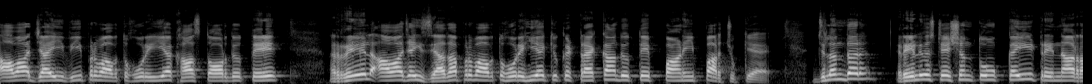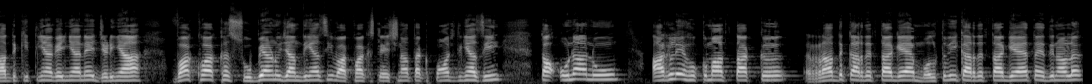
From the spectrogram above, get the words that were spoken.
ਆਵਾਜਾਈ ਵੀ ਪ੍ਰਭਾਵਿਤ ਹੋ ਰਹੀ ਹੈ। ਖਾਸ ਤੌਰ ਦੇ ਉੱਤੇ ਰੇਲ ਆਵਾਜਾਈ ਜ਼ਿਆਦਾ ਪ੍ਰਭਾਵਿਤ ਹੋ ਰਹੀ ਹੈ ਕਿਉਂਕਿ ਟਰੈਕਾਂ ਦੇ ਉੱਤੇ ਪਾਣੀ ਭਰ ਚੁੱਕਿਆ ਹੈ। ਜਲੰਧਰ ਰੇਲਵੇ ਸਟੇਸ਼ਨ ਤੋਂ ਕਈ ਟ੍ਰੇਨਾਂ ਰੱਦ ਕੀਤੀਆਂ ਗਈਆਂ ਨੇ, ਜਿਹੜੀਆਂ ਵੱਖ-ਵੱਖ ਸੂਬਿਆਂ ਨੂੰ ਜਾਂਦੀਆਂ ਸੀ, ਵੱਖ-ਵੱਖ ਸਟੇਸ਼ਨਾਂ ਤੱਕ ਪਹੁੰਚਦੀਆਂ ਸੀ। ਤਾਂ ਉਹਨਾਂ ਨੂੰ ਅਗਲੇ ਹੁਕਮਾਂ ਤੱਕ ਰੱਦ ਕਰ ਦਿੱਤਾ ਗਿਆ, ਮੁਲਤਵੀ ਕਰ ਦਿੱਤਾ ਗਿਆ ਤਾਂ ਇਹਦੇ ਨਾਲ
